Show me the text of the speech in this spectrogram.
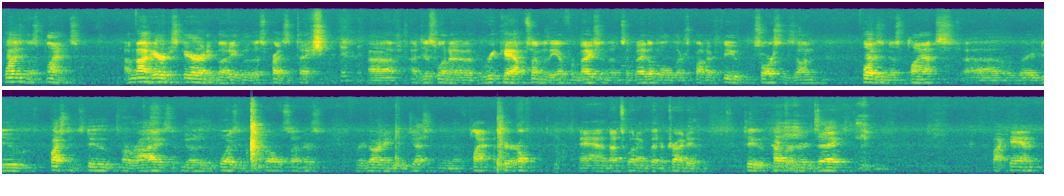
poisonous plants. I'm not here to scare anybody with this presentation. Uh, I just want to recap some of the information that's available. There's quite a few sources on poisonous plants. Uh, They do, questions do arise that go to the poison control centers regarding ingestion of plant material. And that's what I'm going to try to, to cover here today, if I can.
